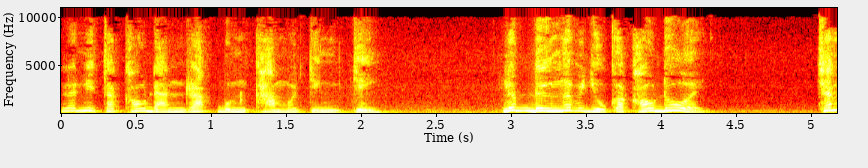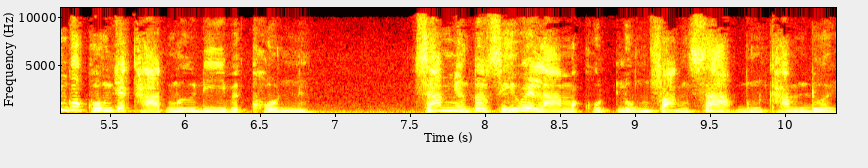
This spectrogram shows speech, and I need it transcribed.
แล้วนี่ถ้าเขาดันรักบุญคำมาจริง ๆ แล้วดึงให้ไปอยู่กับเขาด้วย ฉันก็คงจะขาดมือดีไปคนนึ่งซ้ำยังต้องเสียเวลามาขุดหลุมฝังซากบุญคำด้วย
